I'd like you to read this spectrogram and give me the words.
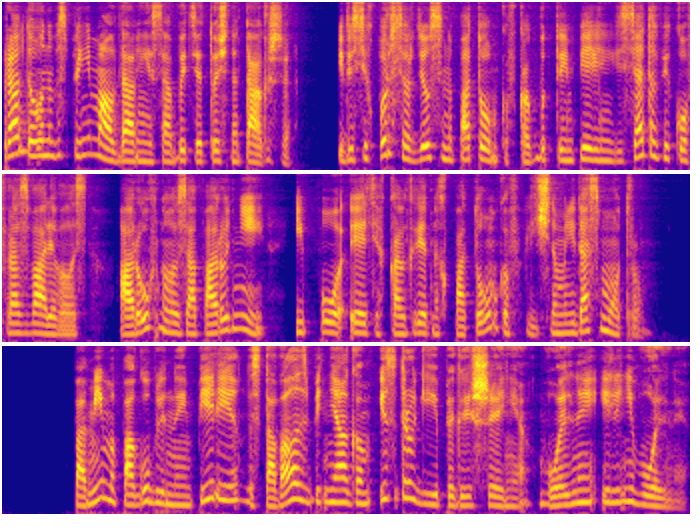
Правда, он воспринимал давние события точно так же, и до сих пор сердился на потомков, как будто империя не десяток веков разваливалась, а рухнула за пару дней, и по этих конкретных потомков личному недосмотру. Помимо погубленной империи, доставалось беднягам и за другие прегрешения, вольные или невольные.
